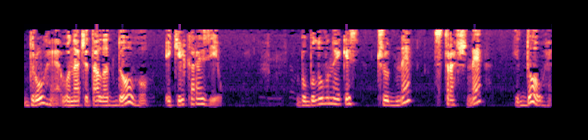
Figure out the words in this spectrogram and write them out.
Друге вона читала довго і кілька разів, бо було воно якесь чудне, страшне і довге.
